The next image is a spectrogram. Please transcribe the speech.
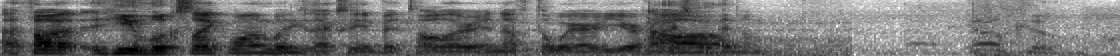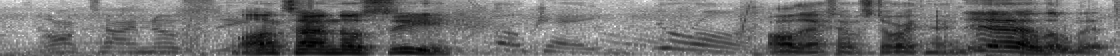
I thought he looks like one, but he's actually a bit taller enough to where your highs will Oh. hit him. Goku, long time no see. Long time no see. Okay, you're on. oh, they actually have a story thing. Yeah, a little bit.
